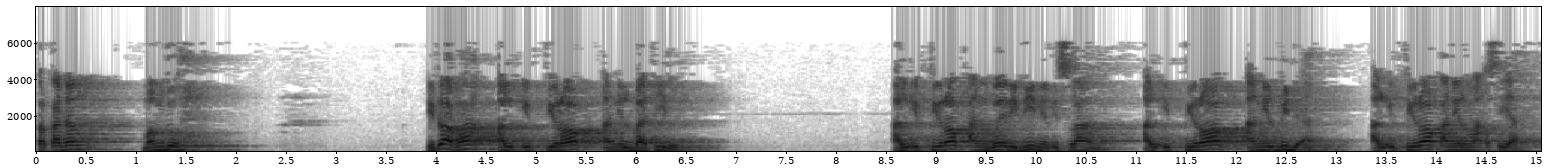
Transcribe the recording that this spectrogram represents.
terkadang mamduh. Itu apa? Al-iftiraq anil batil. Al-iftiraq an ghairi dinil Islam. Al-iftiraq anil bid'ah. Al-iftiraq anil maksiyah.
